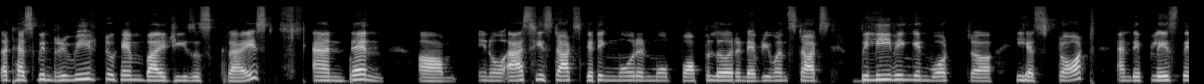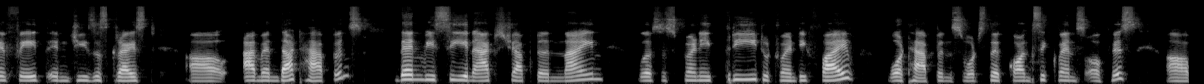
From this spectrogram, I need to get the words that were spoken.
that has been revealed to him by jesus christ. And then um, you know as he starts getting more and more popular and everyone starts believing in what uh, he has taught and they place their faith in jesus christ uh, and when that happens then we see in acts chapter 9 verses 23 to 25 what happens what's the consequence of his uh,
